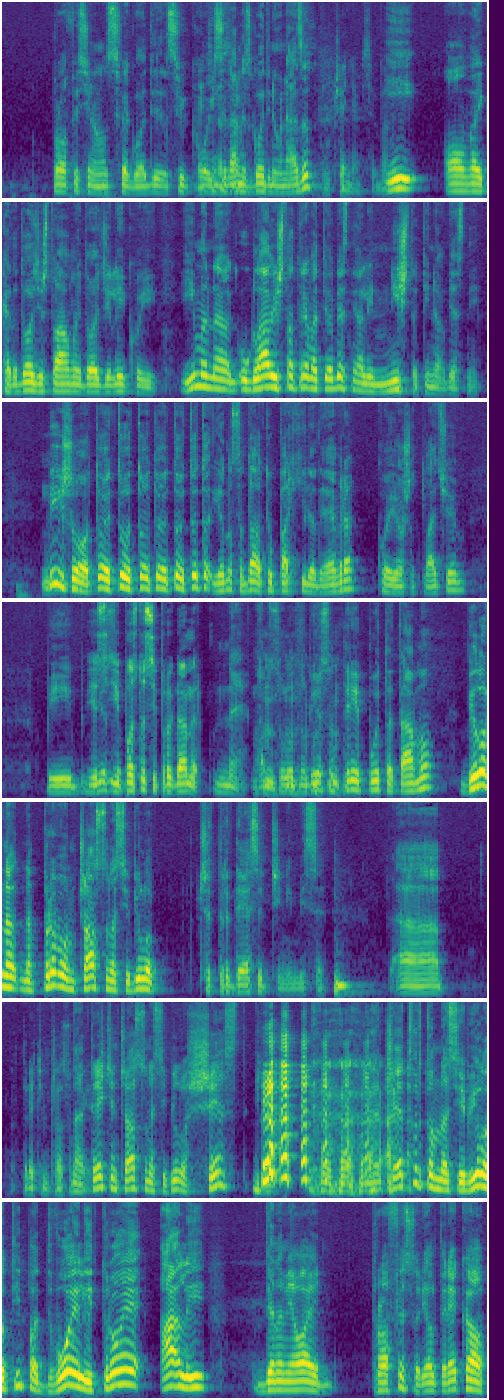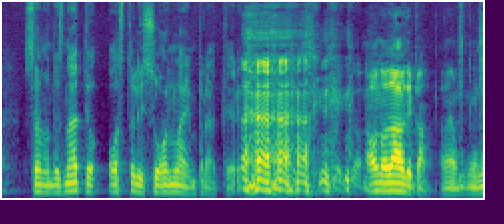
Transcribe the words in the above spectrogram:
profesionalno sve godine, svi koji na 17 srpskom. godina unazad. Učenjem se ba. I ovaj, kada dođeš tamo i dođe lik koji ima na, u glavi šta treba ti objasni, ali ništa ti ne objasni. Viš ovo, to je to, to, to, to, to, to. I onda sam dao tu par hiljada evra, koje još otplaćujem. I, Jesi, sam- I postao si programer. Ne, apsolutno. Bio sam tri puta tamo. Bilo na, na prvom času nas je bilo 40, čini mi se. A, trećem času. na trećem času nas je bilo šest. na četvrtom nas je bilo tipa dvoje ili troje, ali gde nam je ovaj profesor, jel te rekao, samo da znate, ostali su online, prate. A ono odavde kao.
